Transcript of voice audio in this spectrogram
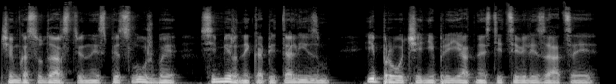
чем государственные спецслужбы, всемирный капитализм и прочие неприятности цивилизации.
